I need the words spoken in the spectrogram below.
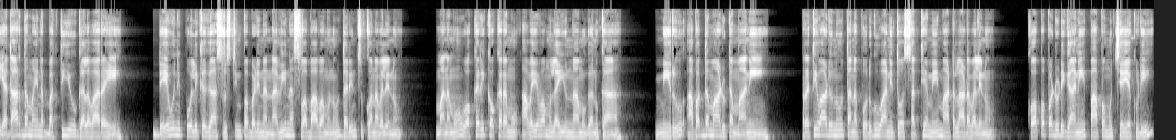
యథార్థమైన భక్తియు గలవారై దేవుని పోలికగా సృష్టింపబడిన నవీన స్వభావమును ధరించుకొనవలెను. మనము ఒకరికొకరము అవయవములై ఉన్నాము గనుక మీరు అబద్ధమాడుట మాని ప్రతివాడును తన పొరుగువానితో సత్యమే మాటలాడవలెను. కోపపడుడి గాని పాపము చేయకుడి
